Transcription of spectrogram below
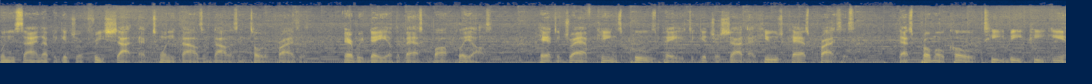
when you sign up to get your free shot at $20,000 in total prizes every day of the basketball playoffs. Head to DraftKings Pools page to get your shot at huge cash prizes. That's promo code TBPN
